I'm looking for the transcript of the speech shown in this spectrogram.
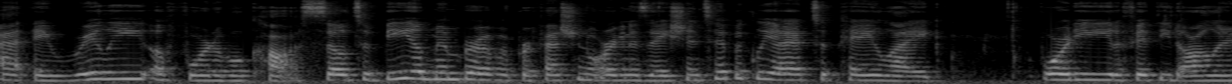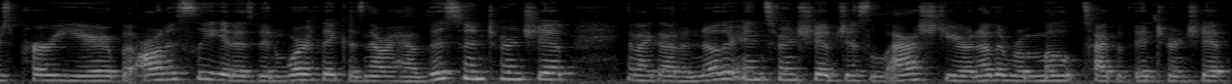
at a really affordable cost. So to be a member of a professional organization, typically I have to pay like 40 to 50 dollars per year but honestly it has been worth it because now i have this internship and i got another internship just last year another remote type of internship.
